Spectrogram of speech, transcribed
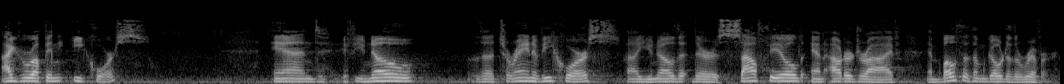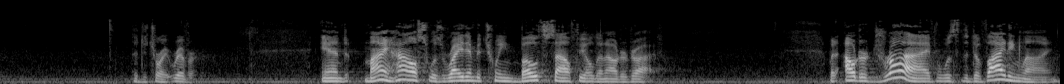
I grew up in Ecorse, and if you know the terrain of Ecorse, uh, you know that there is Southfield and Outer Drive, and both of them go to the river, the Detroit River. And my house was right in between both Southfield and Outer Drive. But Outer Drive was the dividing line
